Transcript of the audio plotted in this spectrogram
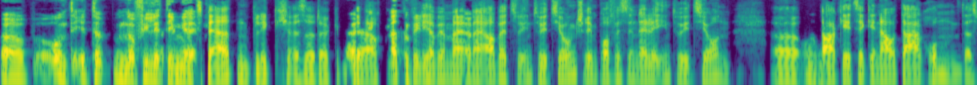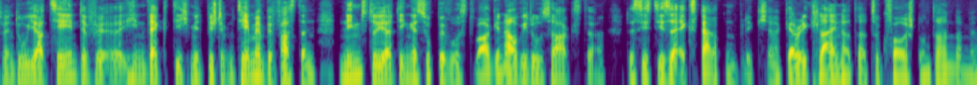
und noch viele Dinge. Expertenblick, also da gibt es ja auch ganz viel. Ich habe ja meine, meine, Arbeit zur Intuition geschrieben, professionelle Intuition. Äh, und mhm. da geht es ja genau darum, dass wenn du Jahrzehnte für, äh, hinweg dich mit bestimmten Themen befasst, dann nimmst du ja Dinge subbewusst wahr, genau wie du sagst. Ja. Das ist dieser Expertenblick. Ja. Gary Klein hat dazu geforscht unter anderem. Ja.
